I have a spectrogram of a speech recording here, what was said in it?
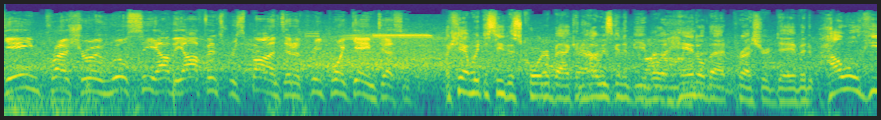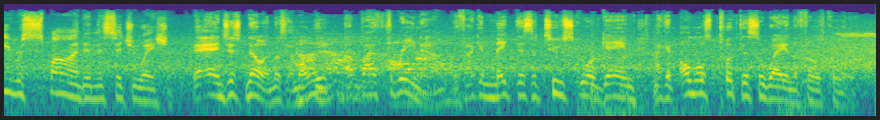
game pressure, and we'll see how the offense responds in a three-point game, Jesse. I can't wait to see this quarterback and how he's going to be able to handle that pressure, David. How will he respond in this situation? And just knowing, listen, I'm only up by three now. If I can make this a two-score game, I can almost put this away in the fourth quarter.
